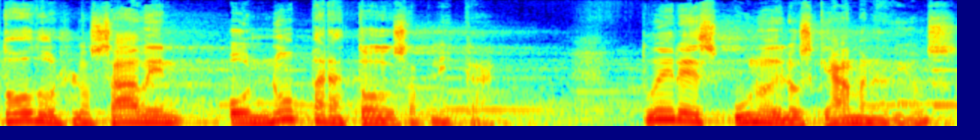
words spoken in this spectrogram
todos lo saben o no para todos aplica. ¿Tú eres uno de los que aman a Dios?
